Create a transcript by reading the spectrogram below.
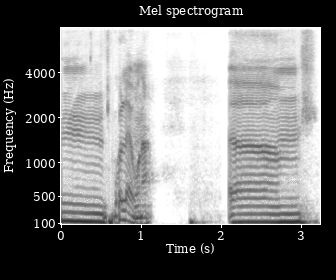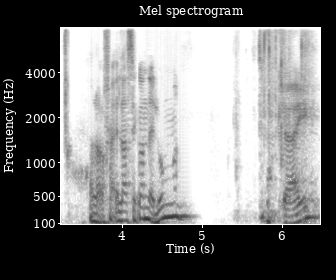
Mm, quella è una. Um, allora, la seconda è Loom. Ok.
